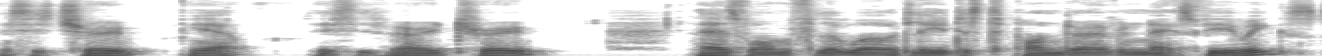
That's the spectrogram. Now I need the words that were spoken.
This is true. Yeah, this is very true. There's one for the world leaders to ponder over the next few weeks.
